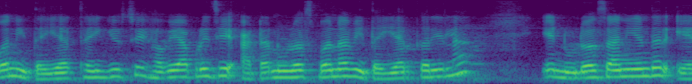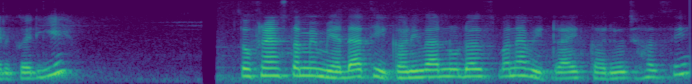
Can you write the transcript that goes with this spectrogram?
બની તૈયાર થઈ ગયું છે. હવે આપણે જે આટા નૂડલ્સ બનાવી તૈયાર કરેલા, એ નૂડલ્સ આની અંદર એડ કરીએ. તો ફ્રેન્ડ્સ, તમે મેદાથી ઘણીવાર નૂડલ્સ બનાવી ટ્રાય કર્યો જ હશે.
